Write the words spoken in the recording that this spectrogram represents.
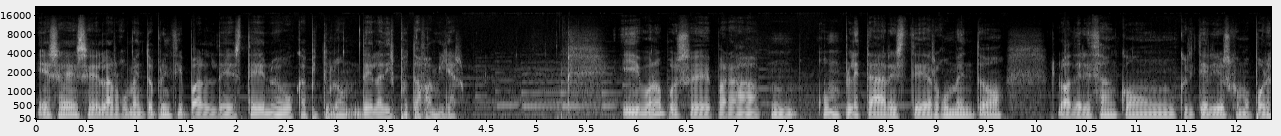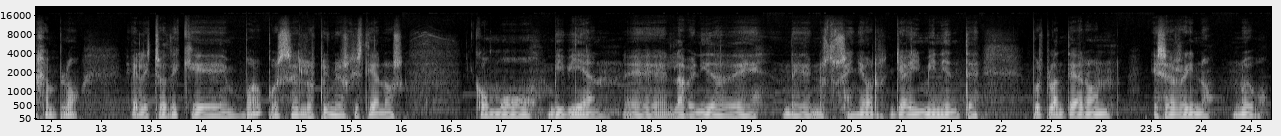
Ese es el argumento principal de este nuevo capítulo de la disputa familiar. Y bueno, pues eh, para completar este argumento lo aderezan con criterios como por ejemplo el hecho de que bueno, pues eh, los primeros cristianos como vivían eh, la venida de, de nuestro Señor ya inminente, pues plantearon ese reino nuevo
